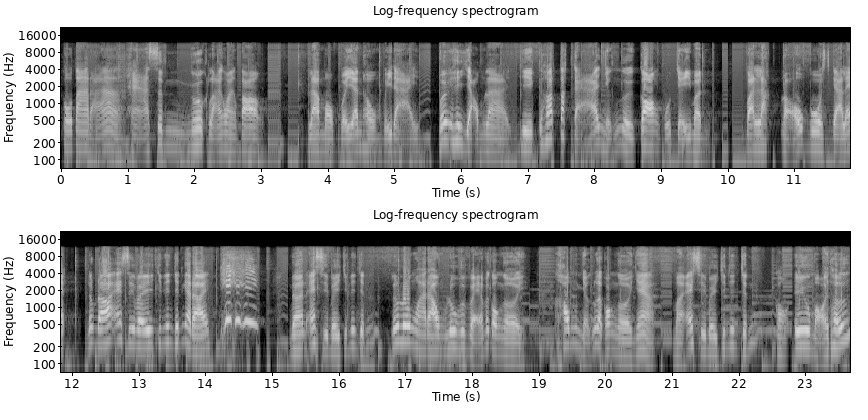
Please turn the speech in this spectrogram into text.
cô ta đã hạ sinh ngược lại hoàn toàn Là một vị anh hùng vĩ đại Với hy vọng là diệt hết tất cả những người con của chị mình và lật đổ vua Scarlet. Lúc đó SCV 999 ra đời. Nên SCP-999 luôn luôn hòa đồng, luôn vui vẻ với con người. Không những là con người nha, mà SCP-999 còn yêu mọi thứ.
